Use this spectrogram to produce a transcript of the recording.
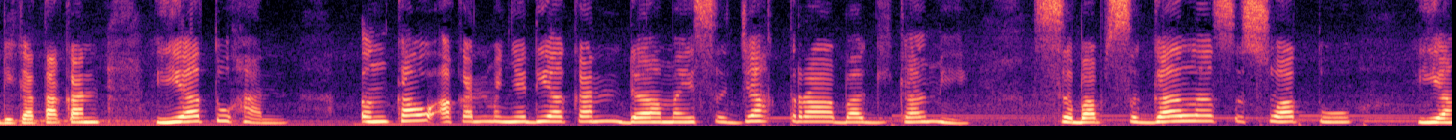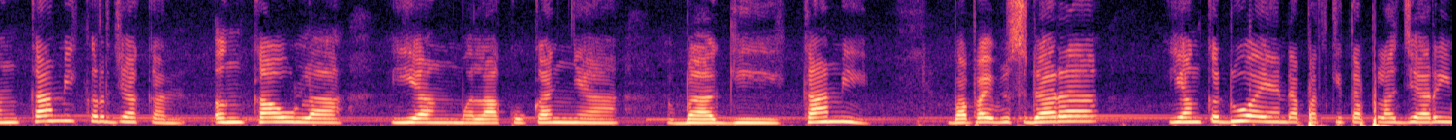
dikatakan, "Ya Tuhan, Engkau akan menyediakan damai sejahtera bagi kami, sebab segala sesuatu yang kami kerjakan, Engkaulah yang melakukannya bagi kami." Bapak Ibu Saudara, yang kedua yang dapat kita pelajari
